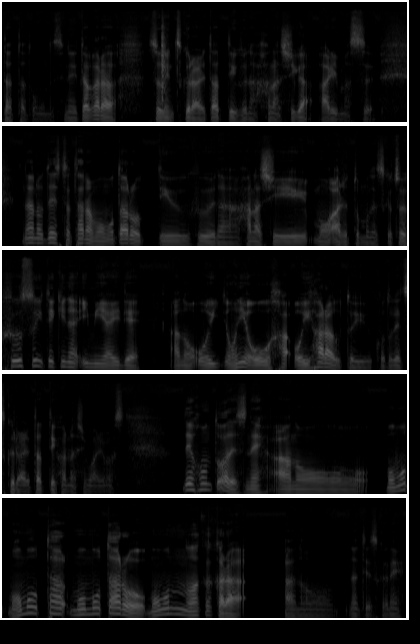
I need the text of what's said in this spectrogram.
だったと思うんですね。だから、そういう風に作られたっていう風な話があります。なので、ただ桃太郎っていう風な話もあると思うんですけど、それ風水的な意味合いで、あの鬼を追い払うということで作られたっていう話もあります。で、本当はですね、あの桃桃太桃太郎、桃の中から、あのなんていうんですかね、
